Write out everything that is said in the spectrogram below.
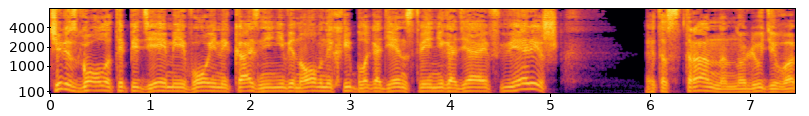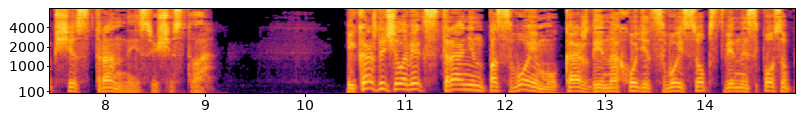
Через голод, эпидемии, войны, казни невиновных и благоденствие негодяев веришь? Это странно, но люди вообще странные существа. И каждый человек странен по-своему, каждый находит свой собственный способ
